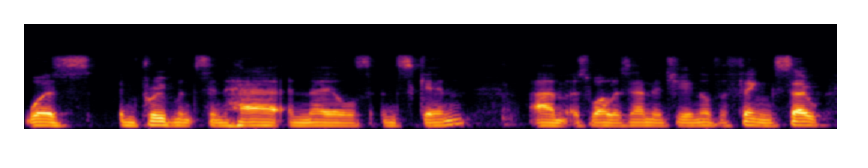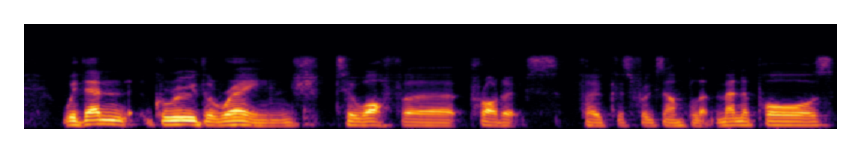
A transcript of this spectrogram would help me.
was improvements in hair and nails and skin, um, as well as energy and other things. So we then grew the range to offer products focused, for example, at menopause.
